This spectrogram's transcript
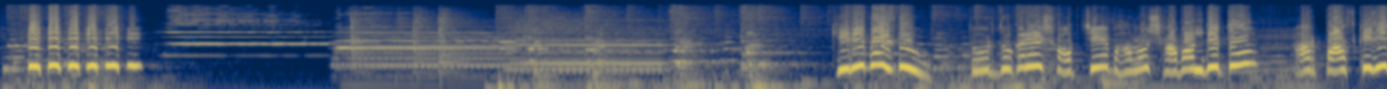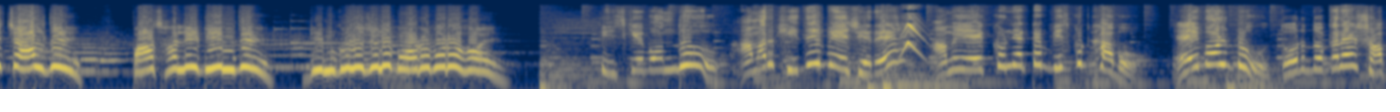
কিরে তোর দোকানের সবচেয়ে ভালো সাবান দে তো আর পাঁচ কেজি চাল দে পাঁচ হালি ডিম দে ডিমগুলো যেন বড় বড় হয়। ফিসকে বন্ধু আমার খিদে পেয়েছে রে। আমি এক্ষুনি একটা বিস্কুট খাব। এই বল্টু তোর দোকানের সব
